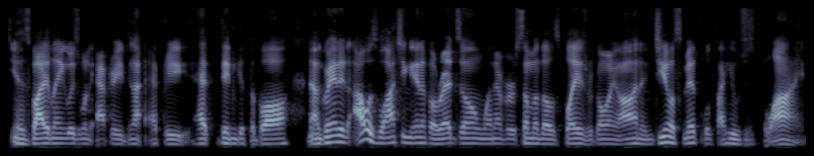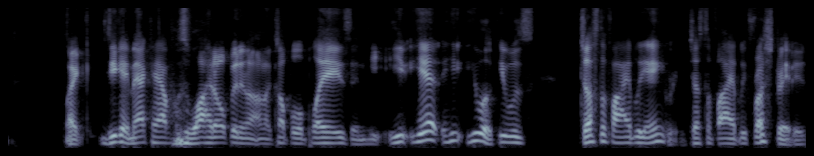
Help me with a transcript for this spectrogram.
you know, his body language when after he did not after he had, didn't get the ball. Now, granted, I was watching NFL Red Zone whenever some of those plays were going on, and Geno Smith looked like he was just blind. Like DK Metcalf was wide open on a couple of plays, and he he he had he, he look he was justifiably angry, justifiably frustrated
